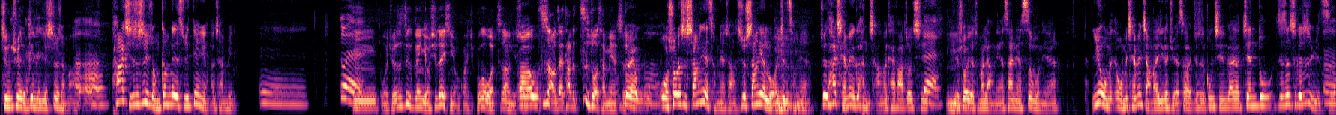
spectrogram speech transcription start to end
精确的定义是什么。嗯嗯嗯。它其实是一种更类似于电影的产品。对，嗯，我觉得这个跟游戏类型有关系。不过我知道你说，至少在它的制作层面是。对，我我说的是商业层面上，就商业逻辑的层面，就是它前面有个很长的开发周期，对，比如说有什么两年、三年、四五年。因为我们我们前面讲到一个角色，就是宫崎英高叫监督，这这是个日语词，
